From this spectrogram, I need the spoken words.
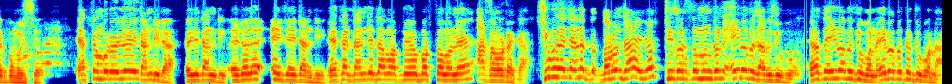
এরকম হয়েছে এক নম্বর হইল এই ডান্ডিটা এই যে ডান্ডি। এটা হলো এই যে এই ডান্ডি। একটা ডান্ডির দাম আপনি বর্তমানে আঠারো টাকা। সুবিধা জানে ধরুন যায় ঠিক আছে মনে করেন এইভাবে ঝাড়ু দিব। এটা তো এইভাবে দিব না এইভাবে তো দিব না।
